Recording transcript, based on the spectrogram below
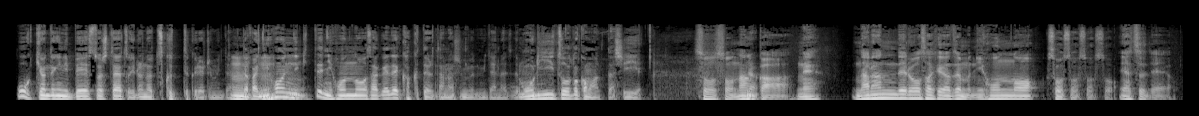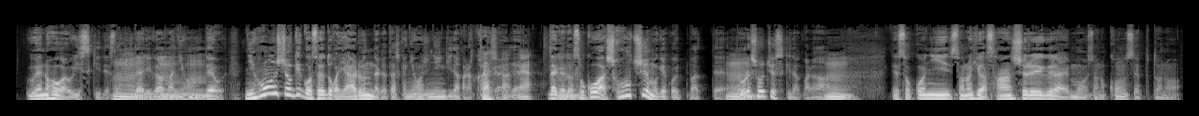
を基本的にベースとしたやつをいろんな作ってくれるみたいな。だから日本に来て日本のお酒でカクテル楽しむみたいなやつで、森伊蔵とかもあったし、そうそう、なんかね、並んでるお酒が全部日本のそうそうそうそう。やつで。上の方がウイスキーでさ、左側が日本で、日本酒結構そういうとこやるんだけど、確か日本酒人気だから海外で。ね、だけどそこは焼酎も結構いっぱいあって、俺焼酎好きだから、で、そこにその日は3種類ぐらいもうそのコンセプトの、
